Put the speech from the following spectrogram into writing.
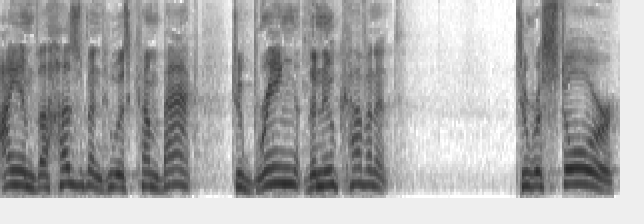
I am the husband who has come back to bring the new covenant, to restore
